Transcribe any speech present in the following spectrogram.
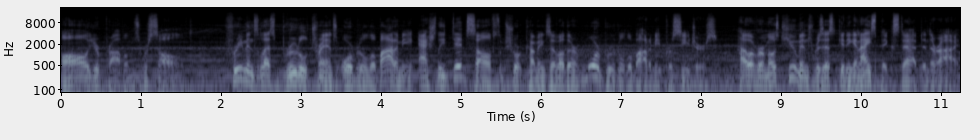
all your problems were solved. Freeman's less brutal transorbital lobotomy actually did solve some shortcomings of other, more brutal lobotomy procedures. However, most humans resist getting an ice pick stabbed in their eye.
